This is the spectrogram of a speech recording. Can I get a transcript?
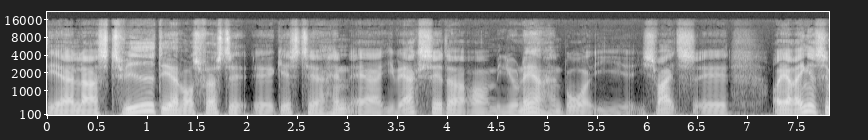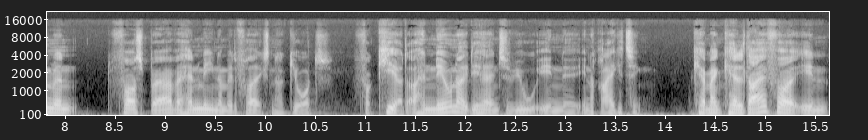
Det er Lars Tvide, det er vores første øh, gæst her. Han er iværksætter og millionær. Han bor i, i Schweiz. Øh, og jeg ringede simpelthen for at spørge, hvad han mener, Mette Frederiksen har gjort forkert. Og han nævner i det her interview en, øh, en række ting. Kan man kalde dig for en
